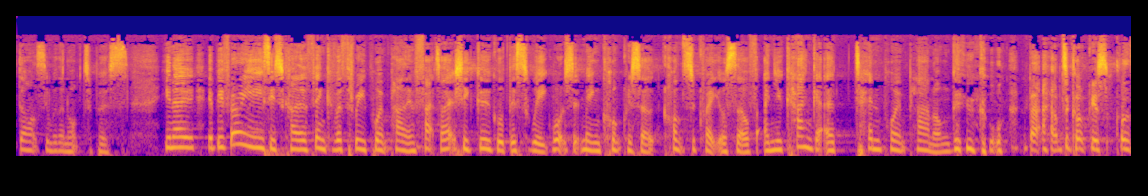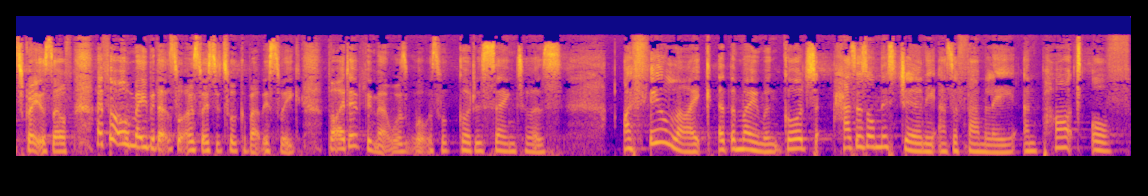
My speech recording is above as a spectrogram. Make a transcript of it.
dancing with an octopus. You know, it'd be very easy to kind of think of a three point plan. In fact, I actually Googled this week, what does it mean, consecrate yourself? And you can get a 10 point plan on Google about how to consecrate yourself. I thought, oh, maybe that's what I'm supposed to talk about this week. But I don't think that was what, was what God was saying to us. I feel like at the moment God has us on this journey as a family, and part of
